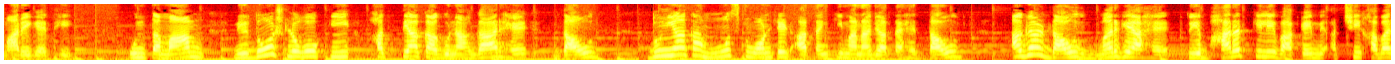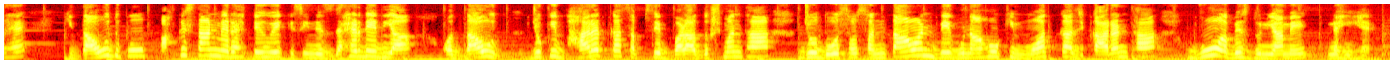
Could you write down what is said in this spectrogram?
मारे गए थे। उन तमाम निर्दोष लोगों की हत्या का गुनाहगार है दाऊद। दुनिया का मोस्ट वांटेड आतंकी माना जाता है दाऊद। अगर दाऊद मर गया है तो ये भारत के लिए वाकई में अच्छी खबर है कि दाऊद को पाकिस्तान में रहते हुए किसी ने जहर दे दिया और दाऊद जो कि भारत का सबसे बड़ा दुश्मन था, जो दो बेगुनाहों की मौत का कारण था, वो अब इस दुनिया में नहीं है।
